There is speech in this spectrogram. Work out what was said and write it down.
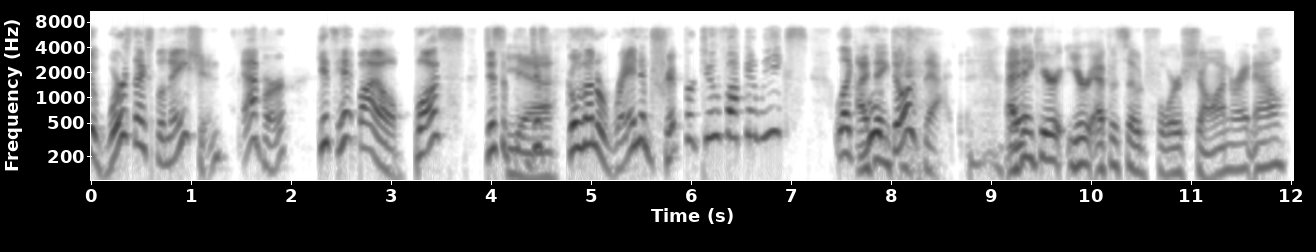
the worst explanation ever. gets hit by a bus, disappears, Yeah. just goes on a random trip for two fucking weeks. Like I who think- does that? I And- think you're you're episode four Sean right now.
